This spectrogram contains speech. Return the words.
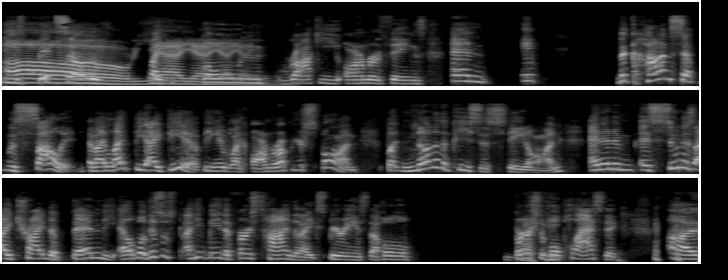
these bits of oh, like yeah, yeah, bone yeah. rocky armor things, and it the concept was solid, and I liked the idea of being able to like armor up your spawn, but none of the pieces stayed on. And then um, as soon as I tried to bend the elbow, this was I think maybe the first time that I experienced the whole burstable plastic. uh,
